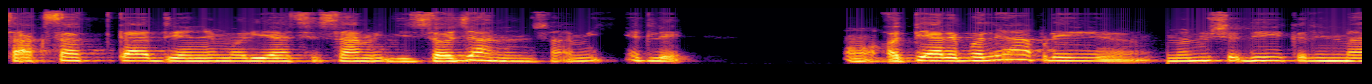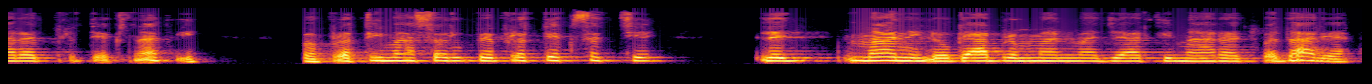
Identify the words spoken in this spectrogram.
સાક્ષાત્કાર જેને મળ્યા છે સ્વામીજી, સહજાનંદ સ્વામી. એટલે અત્યારે ભલે આપણે મનુષ્ય દેહ કરીને મહારાજ પ્રત્યક્ષ નથી, પણ પ્રતિમા સ્વરૂપે પ્રત્યક્ષ જ છે. એટલે માની લો કે આ બ્રહ્માંડમાં જ્યારથી મહારાજ પધાર્યા,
